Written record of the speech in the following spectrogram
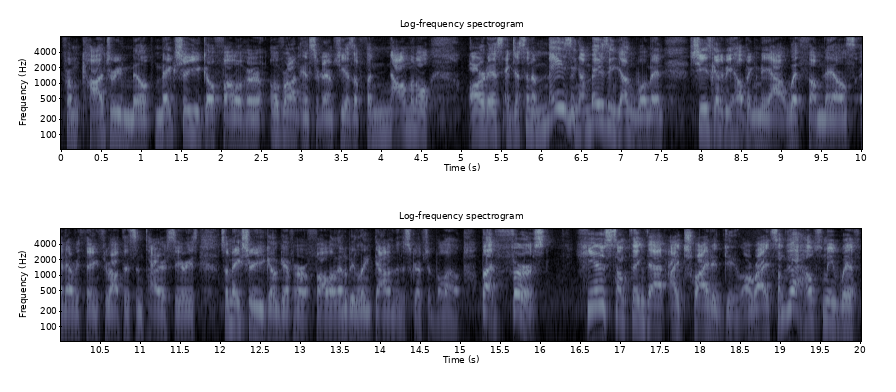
from Kadri Milk. Make sure you go follow her over on Instagram. She has a phenomenal artist and just an amazing, amazing young woman. She's gonna be helping me out with thumbnails and everything throughout this entire series. So make sure you go give her a follow. It'll be linked down in the description below. But first, here's something that I try to do, all right? Something that helps me with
